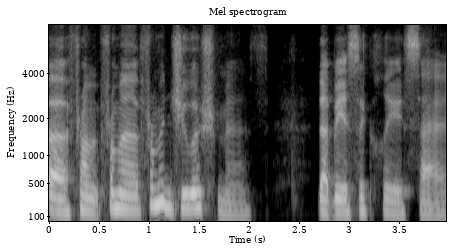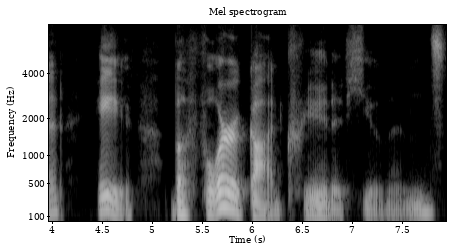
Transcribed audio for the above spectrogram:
uh, from from a from a Jewish myth that basically said, "Hey, before God created humans,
